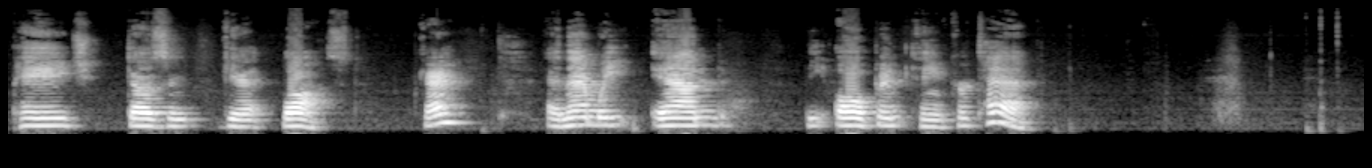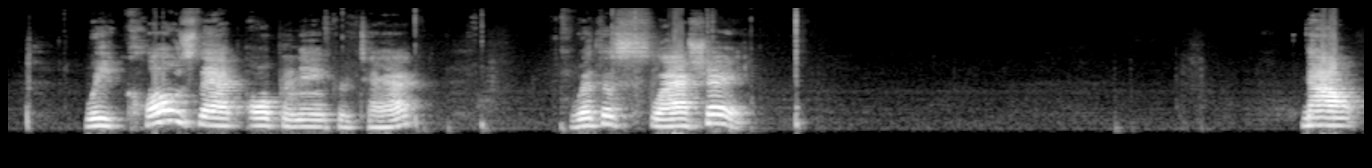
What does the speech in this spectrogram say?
page doesn't get lost. Okay? And then we end the open anchor tag. We close that open anchor tag with a slash A. Now,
